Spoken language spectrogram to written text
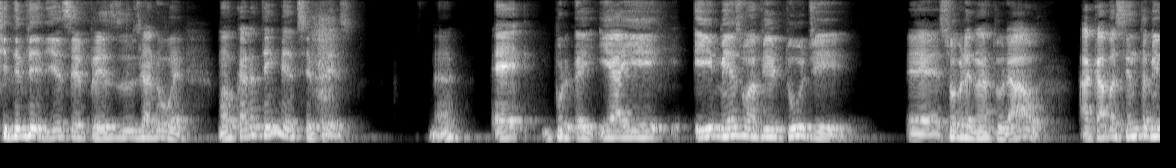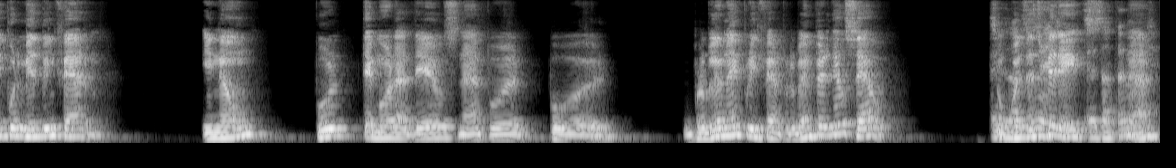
que deveria ser preso já não é. Mas o cara tem medo de ser preso, né? É, por- e aí, e mesmo a virtude é, sobrenatural acaba sendo também por medo do inferno e não por temor a Deus, né? Por, por o problema não é ir pro inferno, o problema é perder o céu. São coisas Exatamente, diferentes. Exatamente. né?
